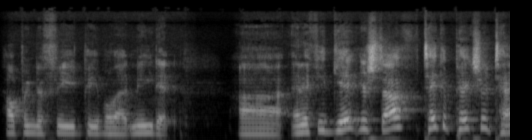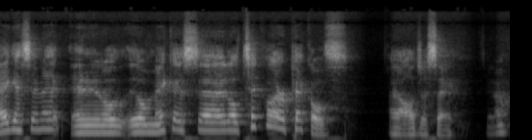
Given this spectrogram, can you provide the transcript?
helping to feed people that need it. Uh, and if you get your stuff, take a picture, tag us in it, and it'll it'll make us uh, it'll tickle our pickles. I'll just say, you know.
